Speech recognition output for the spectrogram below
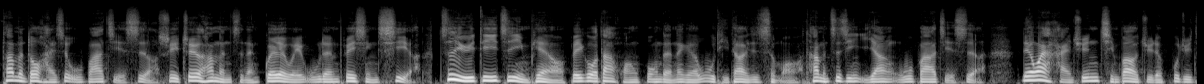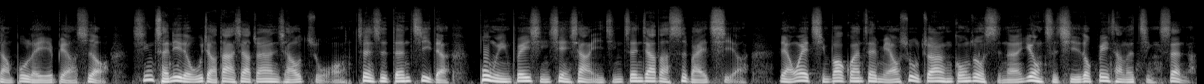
他们都还是无法解释啊，所以最后他们只能归类为无人飞行器啊。至于第一支影片啊，飞过大黄蜂的那个物体到底是什么？他们至今一样无法解释啊。另外，海军情报局的副局长布雷也表示哦，新成立的五角大厦专案小组哦，正式登记的不明飞行现象已经增加到四百起啊。两位情报官在描述专案工作时呢，用词其实都非常的谨慎啊。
